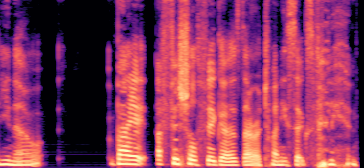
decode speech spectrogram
you know, by official figures, there are 26 million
